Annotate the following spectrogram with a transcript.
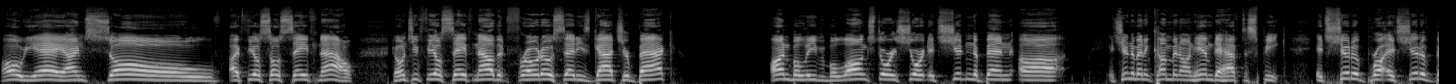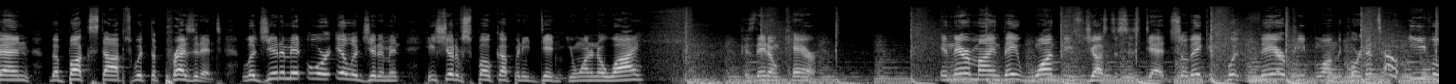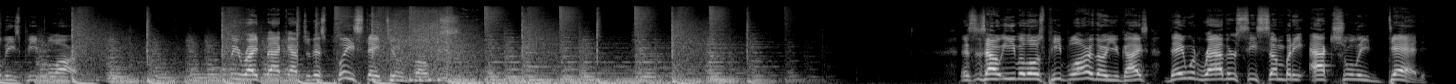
Oh, yay. I'm so, I feel so safe now don't you feel safe now that Frodo said he's got your back? Unbelievable. Long story short, it shouldn't have been uh, it shouldn't have been incumbent on him to have to speak. It should have brought it should have been the buck stops with the president. Legitimate or illegitimate, he should have spoke up and he didn't. You want to know why? Cuz they don't care. In their mind, they want these justices dead so they can put their people on the court. That's how evil these people are. We'll be right back after this. Please stay tuned, folks. This is how evil those people are, though, you guys. They would rather see somebody actually dead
